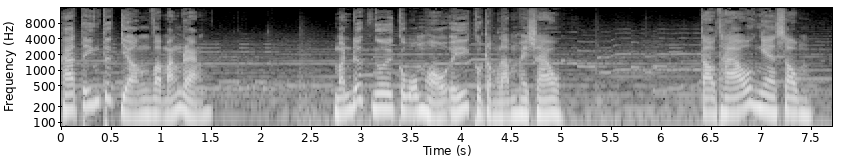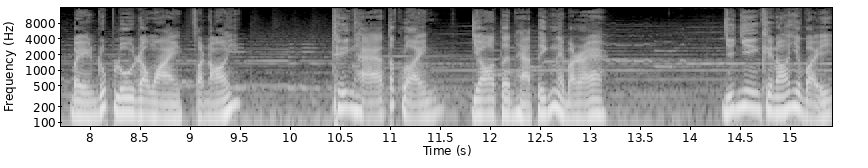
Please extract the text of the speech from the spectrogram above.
Hà tiến tức giận và mắng rằng mạnh đức ngươi cũng ủng hộ ý của trần lâm hay sao? Tào tháo nghe xong, bèn rút lui ra ngoài và nói, thiên hạ tất loạn do tên hà tiến này mà ra. Dĩ nhiên khi nói như vậy,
